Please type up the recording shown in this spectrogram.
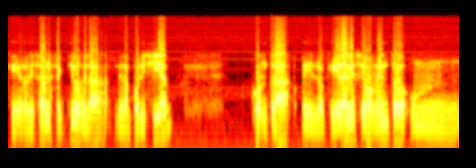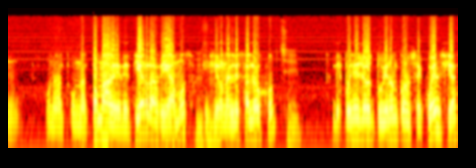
que realizaron efectivos de la de la policía contra eh, lo que era en ese momento un, una, una toma de, tierras digamos que hicieron el desalojo después de ello tuvieron consecuencias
